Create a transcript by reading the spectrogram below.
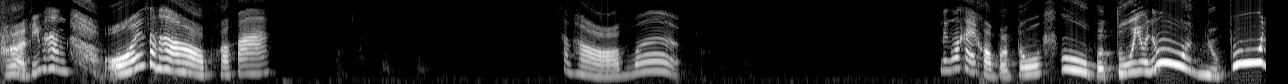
ขอที่พัง โอ้ยสภาพขอฟ้าสภาพเวอร์นึกว่าใครขอประตูโอ้ประตูอยู่นู่นอยู่ปูน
